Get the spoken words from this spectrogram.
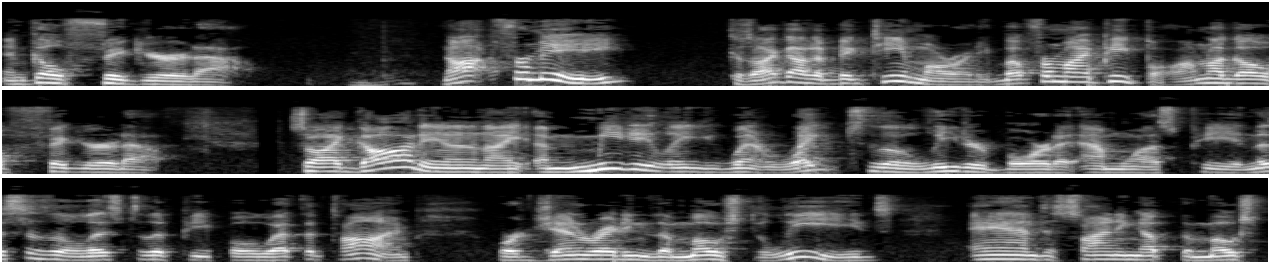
and go figure it out. Not for me, because I got a big team already. But for my people, I'm gonna go figure it out. So I got in and I immediately went right to the leaderboard at MLSP, and this is a list of the people who at the time were generating the most leads and signing up the most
